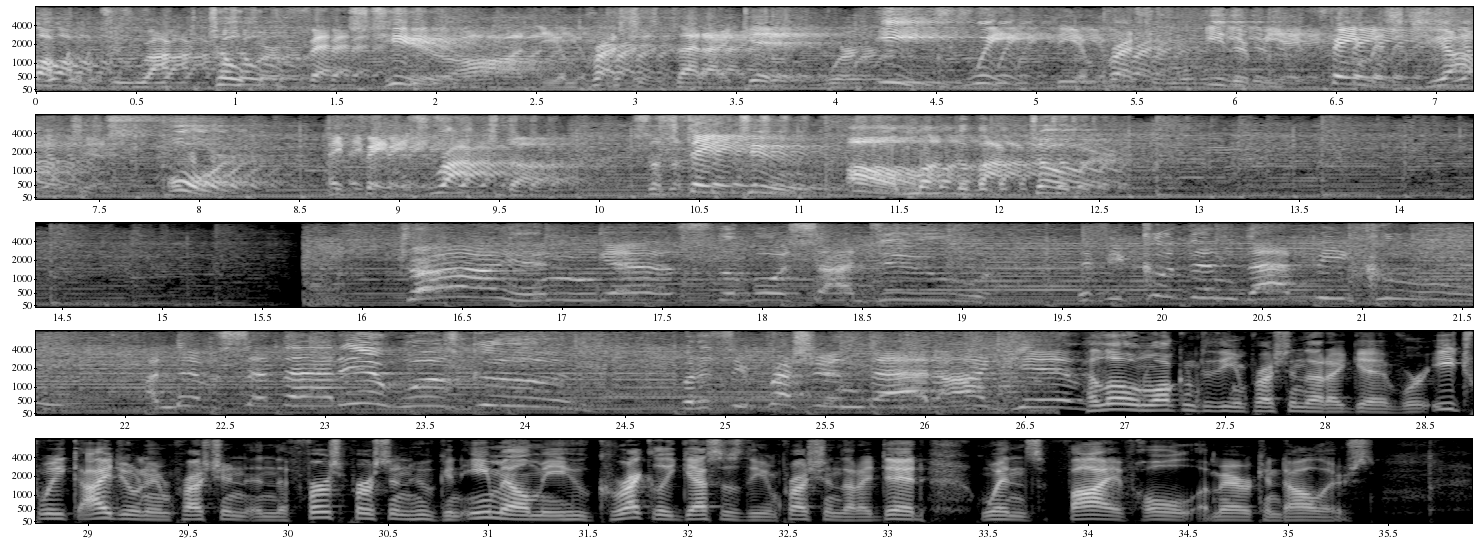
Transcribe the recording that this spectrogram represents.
Welcome to Rocktoberfest here on The Impression That I Give, where each week the impression will either be a famous geologist or a famous rock star. So stay tuned all month of October. Try and guess the voice I do. If you could, then that'd be cool. I never said that it was good, but it's the impression that I give. Hello and welcome to the impression that I give, where each week I do an impression, and the first person who can email me who correctly guesses the impression that I did wins five whole American dollars.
